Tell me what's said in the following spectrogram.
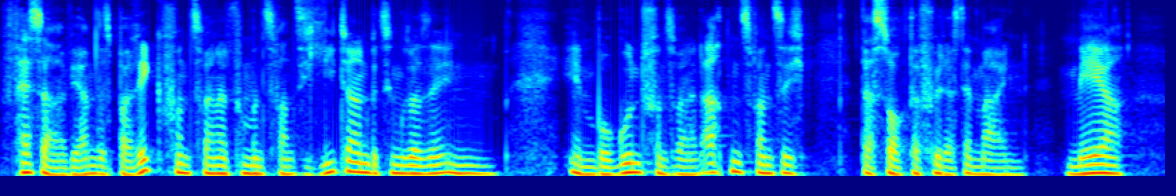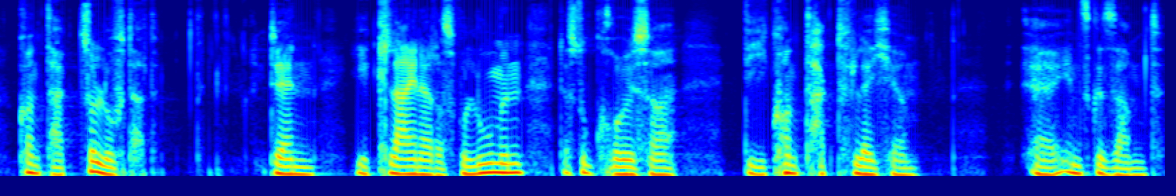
Fässer. Wir haben das Barrique von 225 Litern, beziehungsweise im Burgund von 228. Das sorgt dafür, dass der Wein mehr Kontakt zur Luft hat. Denn je kleiner das Volumen, desto größer die Kontaktfläche äh, insgesamt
